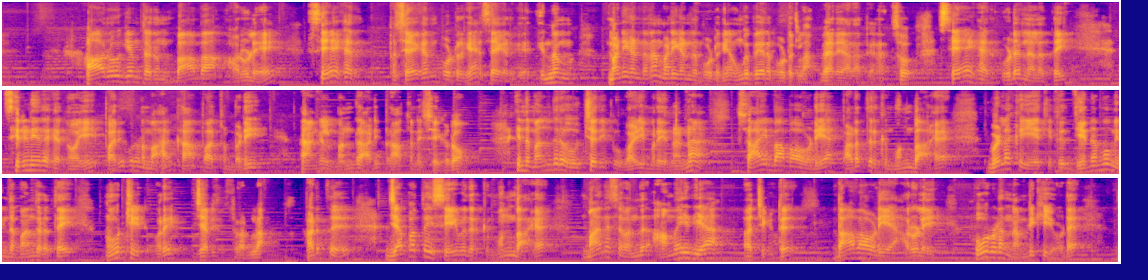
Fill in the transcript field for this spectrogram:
ஆரோக்கியம் தரும் பாபா அருளே. சேகர் இப்போ சேகர்னு போட்டிருக்கேன் சேகருக்கு. இன்னும் மணிகண்டனா மணிகண்டன் போட்டிருக்கேன் உங்கள் பேரை போட்டுக்கலாம். வேற யாரா பேரை? ஸோ சேகர் உடல் நலத்தை சிறுநீரக நோயை பரிபூர்ணமாக காப்பாற்றும்படி நாங்கள் மன்றாடி பிரார்த்தனை செய்கிறோம். இந்த மந்திர உச்சரிப்பு வழிமுறை என்னன்னா சாய்பாபாவுடைய படத்திற்கு முன்பாக விளக்கை ஏற்றிட்டு தினமும் இந்த மந்திரத்தை நூற்றி எட்டு முறை ஜபித்து வரலாம். அடுத்து ஜபத்தை செய்வதற்கு முன்பாக மனசை வந்து அமைதியா வச்சுக்கிட்டு பாபாவுடைய அருளை பூரண நம்பிக்கையோட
